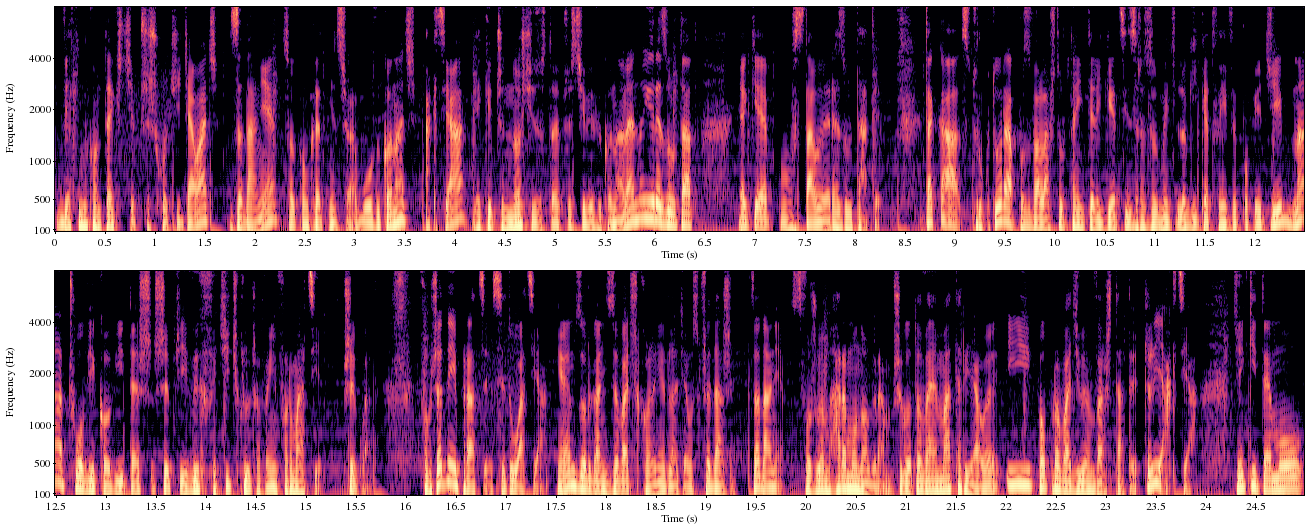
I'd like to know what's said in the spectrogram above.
w jakim kontekście przyszło Ci działać, zadanie, co konkretnie trzeba było wykonać, akcja, jakie czynności zostały przez Ciebie wykonane, no i rezultat, jakie powstały rezultaty. Taka struktura pozwala sztucznej inteligencji zrozumieć logikę Twojej wypowiedzi, no a człowiekowi też szybciej wychwycić kluczowe informacje. Przykład. W poprzedniej pracy, sytuacja, miałem zorganizować szkolenie dla działu sprzedaży. Zadanie, stworzyłem harmonogram, przygotowałem materiały i poprowadziłem warsztaty, czyli akcja. Dzięki temu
